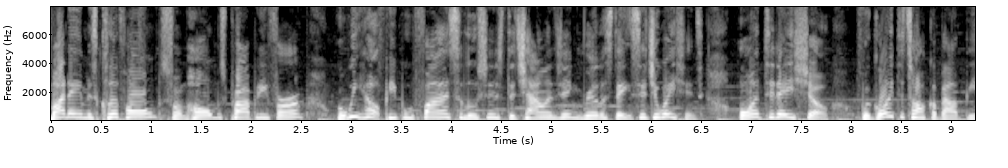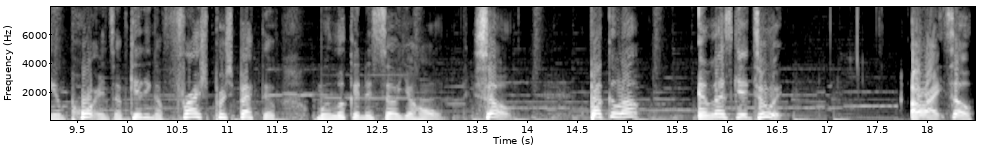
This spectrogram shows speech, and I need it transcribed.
My name is Cliff Holmes from Holmes Property Firm, where we help people find solutions to challenging real estate situations. On today's show, we're going to talk about the importance of getting a fresh perspective when looking to sell your home. So, buckle up and let's get to it. All right, so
